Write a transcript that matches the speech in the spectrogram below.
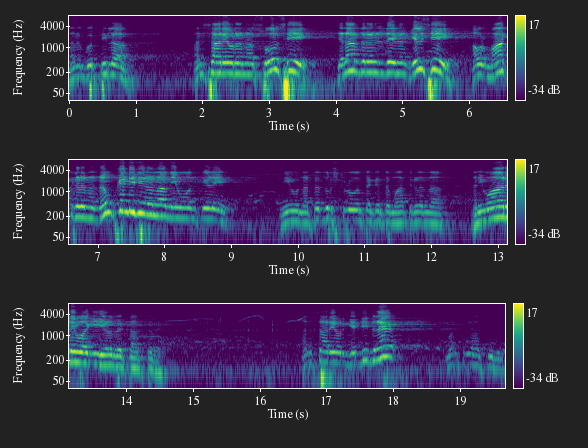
ನನಗೆ ಗೊತ್ತಿಲ್ಲ. ಅನ್ಸಾರಿ ಅವರನ್ನು ಸೋಲಿಸಿ ಜನಾರ್ದನ ಗೆಲ್ಲಿಸಿ ಅವ್ರ ಮಾತುಗಳನ್ನು ನಂಬ್ಕೊಂಡಿದ್ದೀರಲ್ಲ ನೀವು ಅಂತೇಳಿ ನೀವು ನತದೃಷ್ಟರು ಅಂತಕ್ಕಂಥ ಮಾತುಗಳನ್ನು ಅನಿವಾರ್ಯವಾಗಿ ಹೇಳಬೇಕಾಗ್ತದೆ. ಅನ್ಸಾರಿ ಅವ್ರು ಗೆದ್ದಿದ್ರೆ ಮಂತ್ರಿ ಆಗ್ತಿದ್ರು.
